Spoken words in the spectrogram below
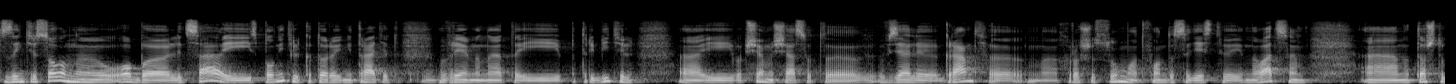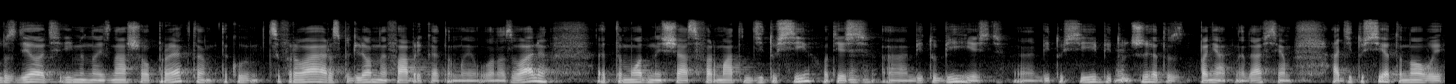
заинтересованы оба лица, и исполнитель, который не тратит время на это, и потребитель. А, и вообще мы сейчас вот э, взяли грант э, на хорошую сумму от Фонда содействия инновациям а, на то, чтобы сделать именно из нашего проекта такую цифровая распределенная фабрика, это мы его назвали. Это модный сейчас формат D2C. Вот есть mm-hmm. B2B, есть B2C, B2G, mm-hmm. это понятно, да, всем. А D2C это новый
